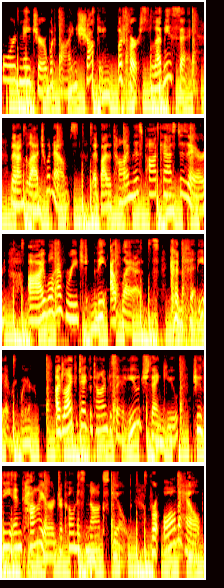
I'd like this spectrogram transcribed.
horde nature would find shocking. But first, let me say that I'm glad to announce that by the time this podcast is aired, I will have reached the Outlands. Confetti everywhere. I'd like to take the time to say a huge thank you to the entire Draconis Knox Guild for all the help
